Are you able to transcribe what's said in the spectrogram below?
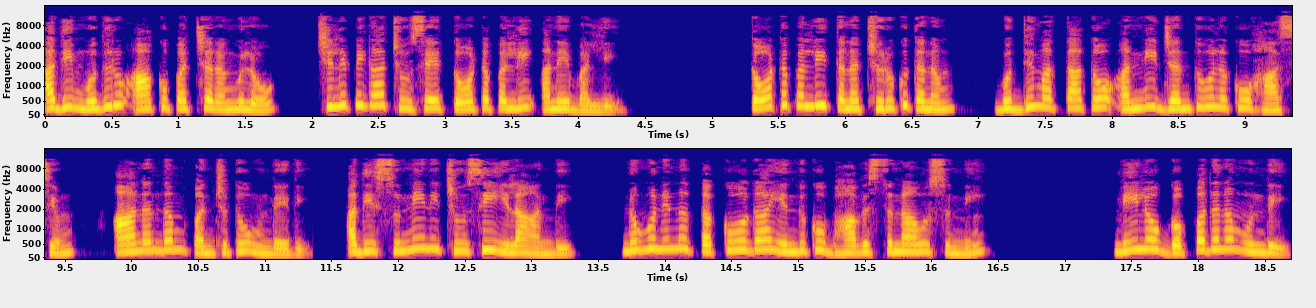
అది ముదురు ఆకుపచ్చ రంగులో చిలిపిగా చూసే తోటపల్లి అనే బల్లి. తోటపల్లి తన చురుకుతనం బుద్ధిమత్తాతో అన్ని జంతువులకు హాస్యం ఆనందం పంచుతూ ఉండేది. అది సున్నీని చూసి ఇలా అంది నువ్వు నిన్ను తక్కువగా ఎందుకు భావిస్తున్నావు సున్నీ? నీలో గొప్పదనం ఉంది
